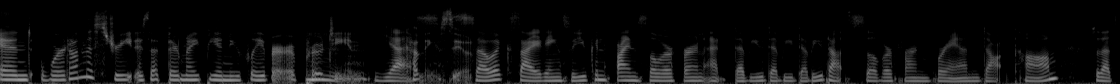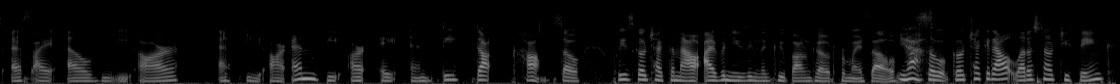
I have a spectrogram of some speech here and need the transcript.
and word on the street is that there might be a new flavor of protein. Yes. coming soon. So exciting. So you can find Silver Fern at www.silverfernbrand.com. So that's S I L V E R F E R N B R A N D dot com. So please go check them out. I've been using the coupon code for myself. Yeah. So go check it out. Let us know what you think.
